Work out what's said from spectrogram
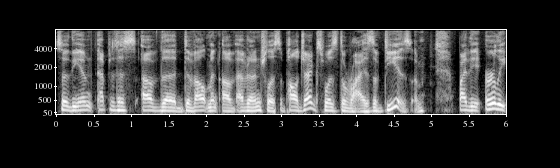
So the impetus of the development of evidentialist apologetics was the rise of deism. By the early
